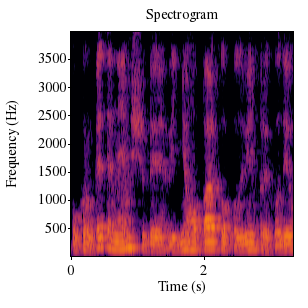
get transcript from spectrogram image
окропити ним, щоб від нього пахло, коли він приходив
